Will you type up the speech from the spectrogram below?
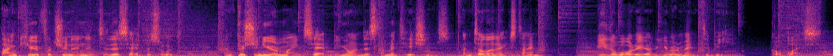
Thank you for tuning into this episode and pushing your mindset beyond its limitations. Until the next time, be the warrior you were meant to be. God bless.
